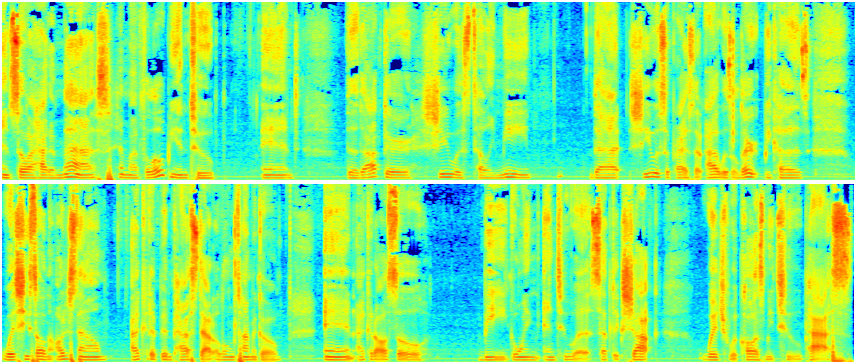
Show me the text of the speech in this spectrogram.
And so I had a mass in my fallopian tube, and the doctor, she was telling me that she was surprised that I was alert because what she saw in the ultrasound, I could have been passed out a long time ago. And I could also be going into a septic shock, which would cause me to pass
